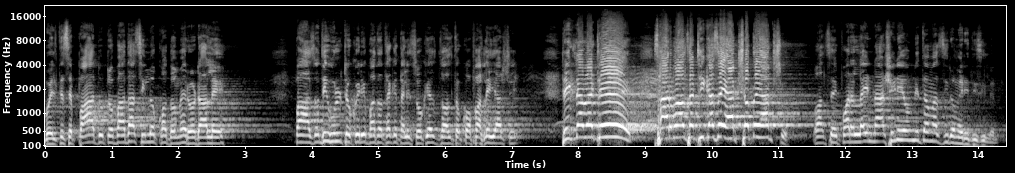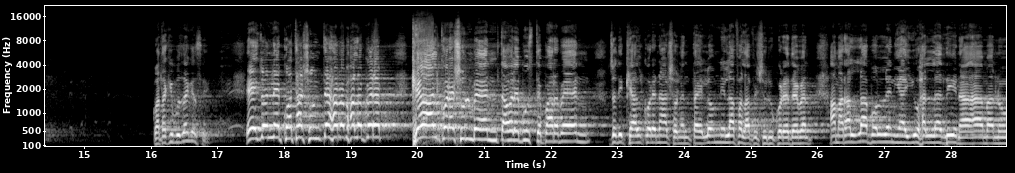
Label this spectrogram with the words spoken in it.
বলতেছে, পা দুটো বাধা ছিল কদমের ডালে। পা যদি উল্টো করে বাধা থাকে, তাহলে চোখের জল তো কপালেই আসে। ঠিক না বেঠে? স্যার বলছে, ঠিক আছে একশো তো একশো। বলছে পরের লাইন না শুনে অমনি তো আমার জিরো মেরে দিছিলেন। কথা কি বোঝা গেছে? এই জন্যে কথা শুনতে হবে ভালো করে। খেয়াল করে শুনবেন, তাহলে বুঝতে পারবেন। যদি খেয়াল করে না শোনেন, তাইলে অমনি লাফালাফি শুরু করে দেবেন। আমার আল্লাহ বললেন ইয়াইয়ু হাল্লাদিনা আমানু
